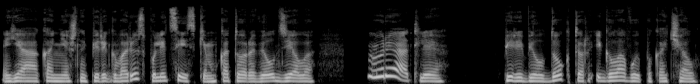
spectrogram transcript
Я, конечно, переговорю с полицейским, который вел дело. Вряд ли», — перебил доктор и головой покачал.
